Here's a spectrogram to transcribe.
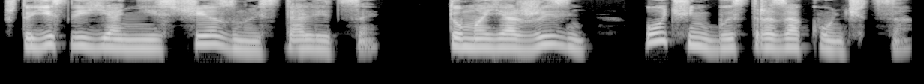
что если я не исчезну из столицы, то моя жизнь очень быстро закончится.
